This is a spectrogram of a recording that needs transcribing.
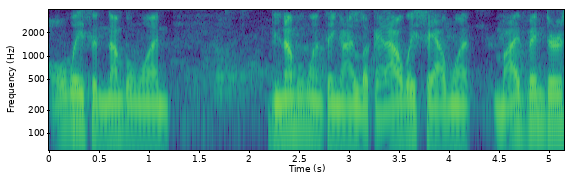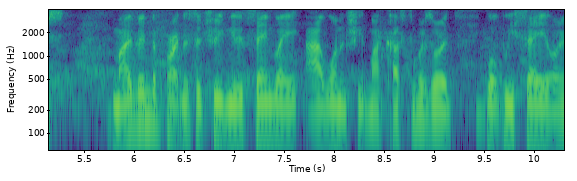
always the number one the number one thing I look at. I always say I want my vendors my vendor partners to treat me the same way I want to treat my customers, or what we say, or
